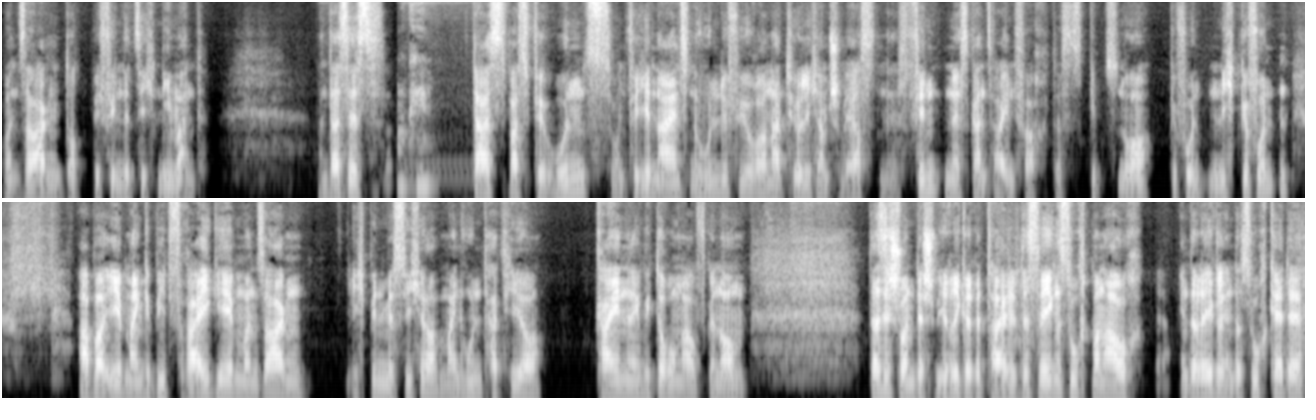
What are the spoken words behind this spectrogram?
und sagen, dort befindet sich niemand. Und das ist okay. das, was für uns und für jeden einzelnen Hundeführer natürlich am schwersten ist. Finden ist ganz einfach. Das gibt's nur gefunden, nicht gefunden. Aber eben ein Gebiet freigeben und sagen, ich bin mir sicher, mein Hund hat hier keine Witterung aufgenommen. Das ist schon der schwierigere Teil. Deswegen sucht man auch in der Regel in der Suchkette,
